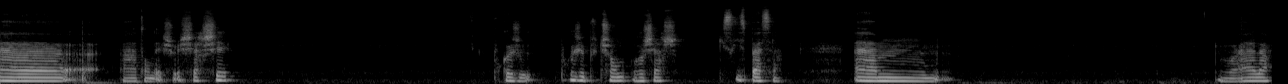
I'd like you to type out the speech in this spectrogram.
Euh, attendez, je vais chercher. Pourquoi j'ai plus de champ de recherche? Qu'est-ce qui se passe là? Euh, Voilà.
